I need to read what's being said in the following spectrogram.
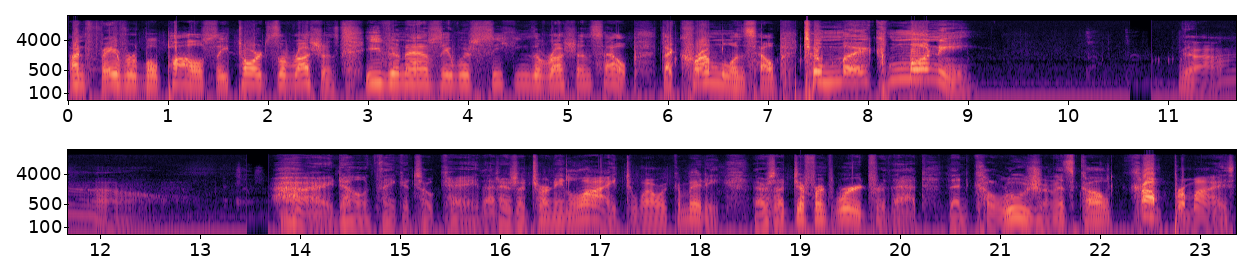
unfavorable policy towards the Russians, even as he was seeking the Russians' help, the Kremlin's help, to make money. Oh. I don't think it's okay that his attorney lied to our committee. There's a different word for that than collusion. It's called compromise,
